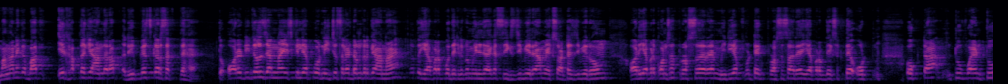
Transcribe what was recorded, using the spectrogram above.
मंगाने के बाद एक हफ़्ते के अंदर आप रिप्लेस कर सकते हैं। तो और डिटेल्स जानना है, इसके लिए आपको नीचे सेलेक्ट डाउन करके आना है। तो यहाँ पर आपको देखने को मिल जाएगा सिक्स जी बी रैम एक सौ अट्ठाईस जी बी रोम और यहाँ पर कौन सा प्रोसेसर है? मीडिया टेक प्रोसेसर है। यहाँ पर आप देख सकते हैं octa two point two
